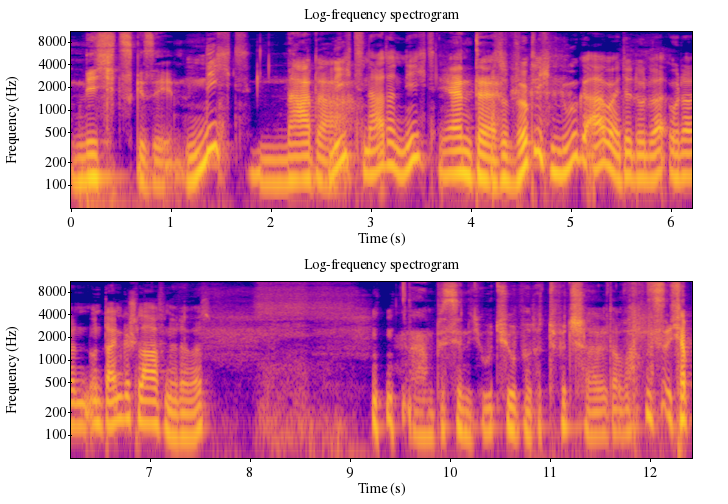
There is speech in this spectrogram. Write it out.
nichts gesehen. Nichts? Nada. Nichts, nada, nichts? Niente. Also wirklich nur gearbeitet oder, oder und dann geschlafen, oder was? Ja, ein bisschen YouTube oder Twitch halt. Aber ich habe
